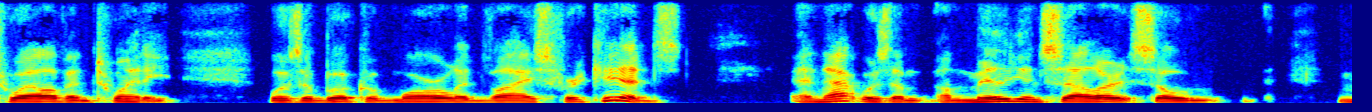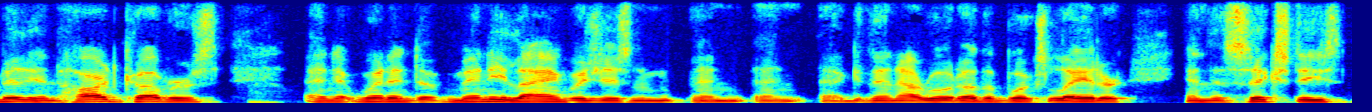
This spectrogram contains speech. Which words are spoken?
12 and 20, was a book of moral advice for kids. And that was a, a million seller. It sold million hardcovers and it went into many languages. And, and, and then I wrote other books later in the 60s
